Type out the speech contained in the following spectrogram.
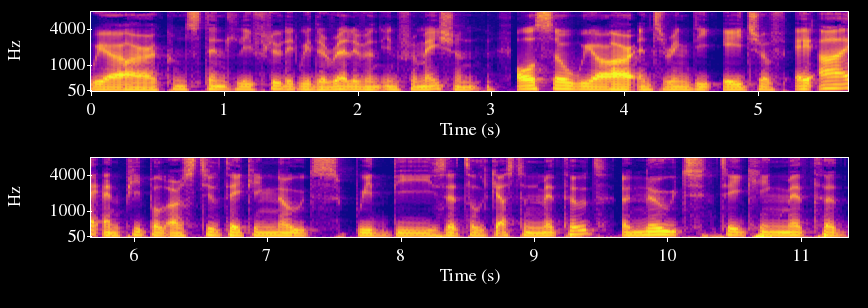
We are constantly flooded with irrelevant information. Also, we are entering the age of AI and people are still taking notes with the Zettelkasten method, a note taking method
